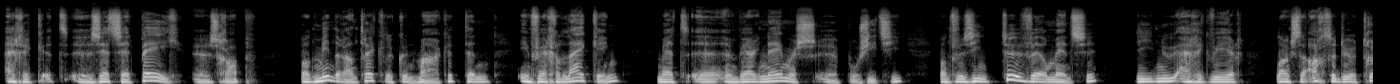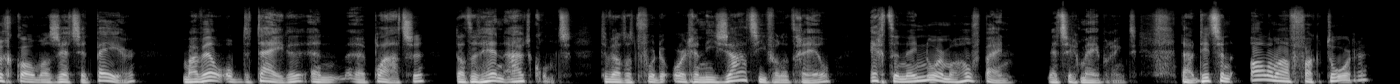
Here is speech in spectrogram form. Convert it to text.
eigenlijk het uh, ZZP-schap wat minder aantrekkelijk kunt maken ten, in vergelijking met uh, een werknemerspositie. Want we zien te veel mensen die nu eigenlijk weer langs de achterdeur terugkomen als ZZP'er, maar wel op de tijden en uh, plaatsen dat het hen uitkomt. Terwijl dat voor de organisatie van het geheel echt een enorme hoofdpijn met zich meebrengt. Nou, dit zijn allemaal factoren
